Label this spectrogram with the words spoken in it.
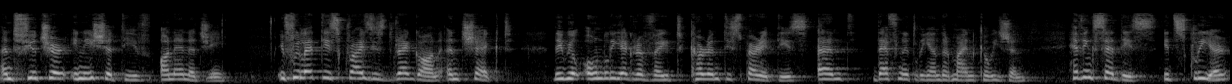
and future initiative on energy. If we let this crisis drag on unchecked, they will only aggravate current disparities and definitely undermine cohesion. Having said this, it's clear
